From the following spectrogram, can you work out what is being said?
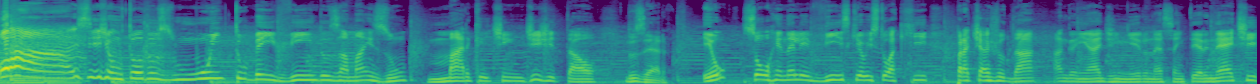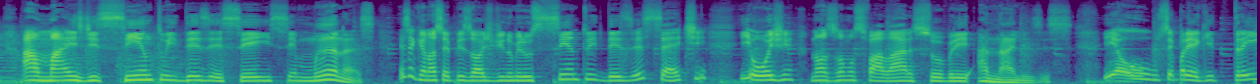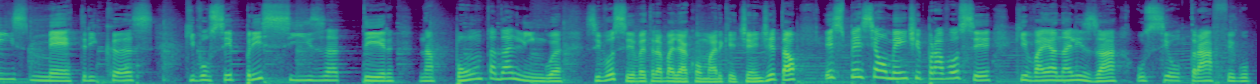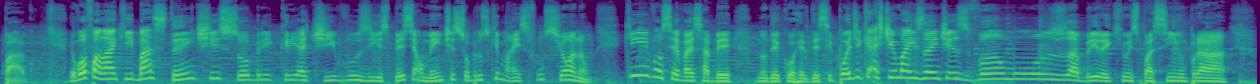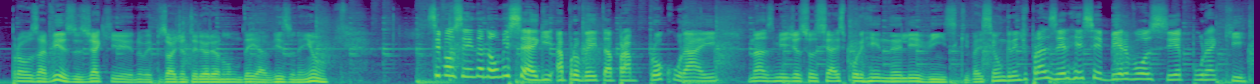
Olá, sejam todos muito bem-vindos a mais um Marketing Digital do Zero. Eu sou o Renan Levinsky, eu estou aqui para te ajudar a ganhar dinheiro nessa internet há mais de 116 semanas. Esse aqui é o nosso episódio de número 117 e hoje nós vamos falar sobre análises. E eu separei aqui três métricas que você precisa ter na ponta da língua se você vai trabalhar com marketing digital, especialmente para você que vai analisar o seu tráfego pago. Eu vou falar aqui bastante sobre criativos e especialmente sobre os que mais funcionam, que você vai saber no decorrer desse podcast, mas antes vamos abrir aqui um espacinho para para os avisos, já que no episódio anterior eu não dei aviso nenhum. Se você ainda não me segue, aproveita para procurar aí nas mídias sociais por Renan Levinsky. Vai ser um grande prazer receber você por aqui.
